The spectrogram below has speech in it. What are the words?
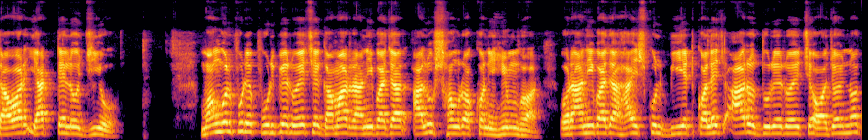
টাওয়ার, এয়ারটেল ও জিও। মঙ্গলপুরে পূর্বে রয়েছে গামার রানীবাজার আলু সংরক্ষণী হিমঘর ও Ranibazar high school B Ed college. আরও দূরে রয়েছে অজয়নদ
